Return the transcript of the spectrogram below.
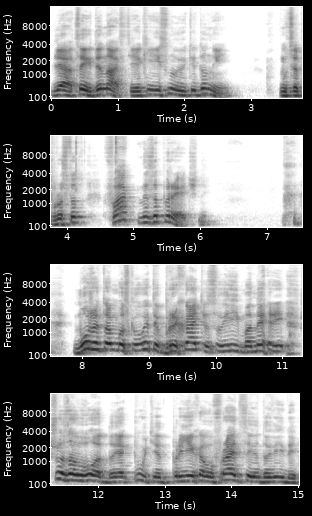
для цих династій, які існують і донині. Ну, це просто факт незаперечний. Може там московити брехати у своїй манері що завгодно, як Путін приїхав у Францію до війни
